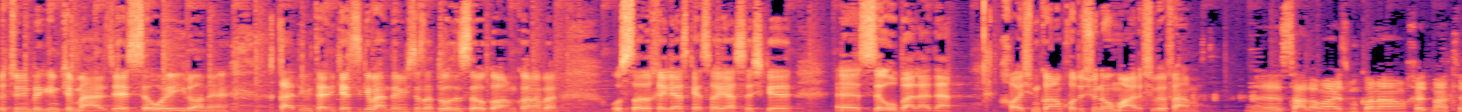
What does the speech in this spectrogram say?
بتونیم بگیم که مرجع سئو ایرانه. قدیمی ترین کسی که بنده می‌شناسم تو حوزه سئو کار می‌کنه و استاد خیلی از کسایی هستش که سئو بلدن. خواهش می‌کنم خودشون رو معرفی بفرمایید. سلام عرض می‌کنم خدمت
